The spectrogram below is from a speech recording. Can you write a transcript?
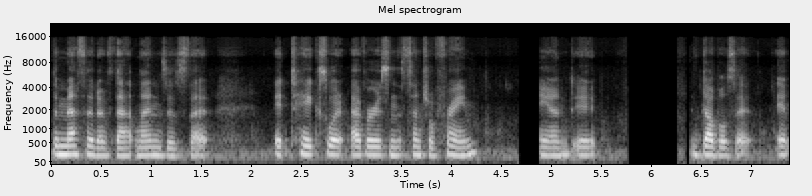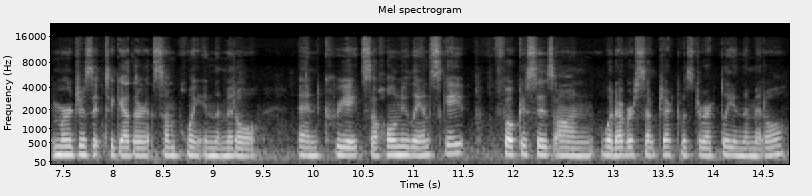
the method of that lens is that it takes whatever is in the central frame and it doubles it. It merges it together at some point in the middle and creates a whole new landscape, focuses on whatever subject was directly in the middle,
